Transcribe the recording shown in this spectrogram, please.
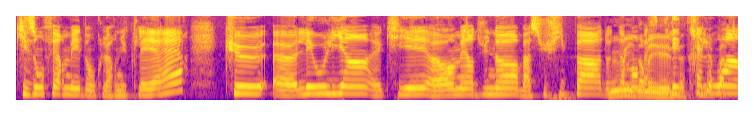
qu'ils ont fermé donc leur nucléaire, que euh, l'éolien euh, qui est en mer du Nord bah, suffit pas, notamment parce qu'il est très loin.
